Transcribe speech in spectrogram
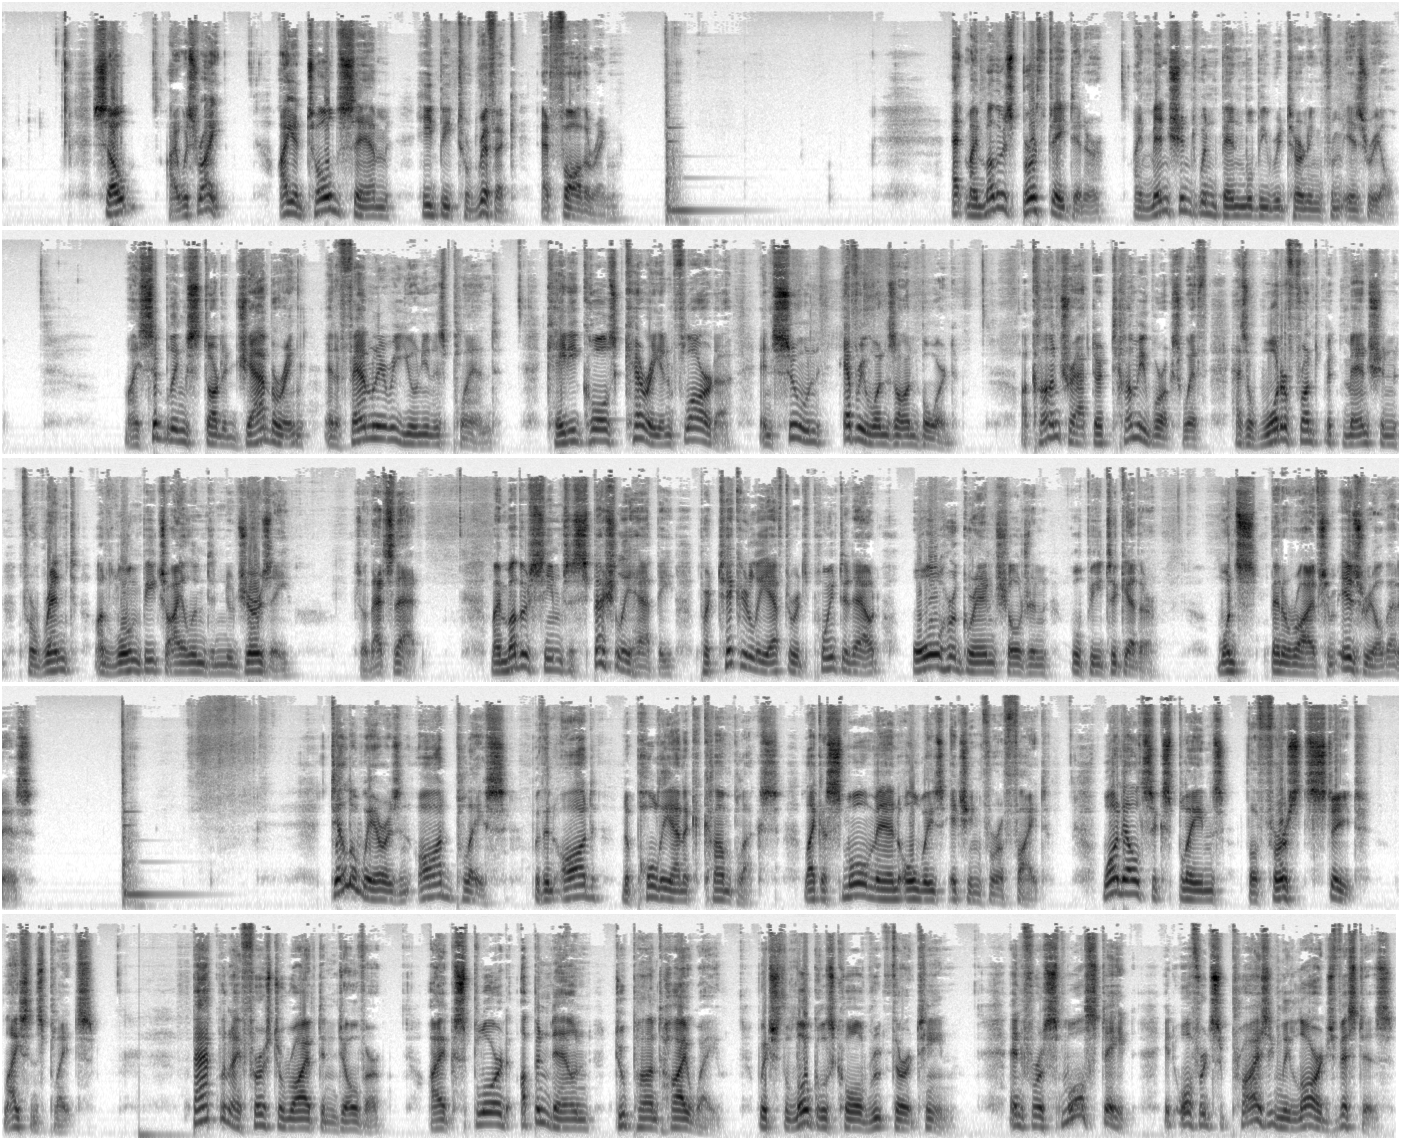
So, I was right. I had told Sam he'd be terrific at fathering. At my mother's birthday dinner, I mentioned when Ben will be returning from Israel. My siblings started jabbering, and a family reunion is planned. Katie calls Kerry in Florida, and soon everyone's on board. A contractor Tommy works with has a waterfront McMansion for rent on Long Beach Island in New Jersey. So that's that. My mother seems especially happy, particularly after it's pointed out all her grandchildren will be together. Once Ben arrives from Israel, that is. Delaware is an odd place with an odd Napoleonic complex, like a small man always itching for a fight. What else explains the first state license plates? Back when I first arrived in Dover, I explored up and down DuPont Highway, which the locals call Route 13, and for a small state, it offered surprisingly large vistas.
